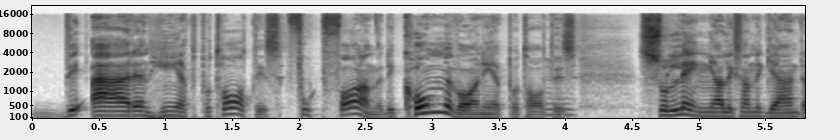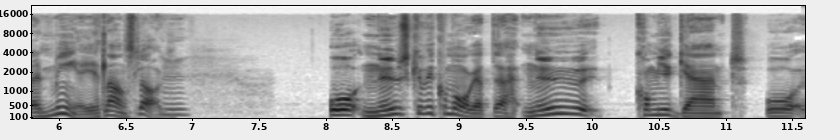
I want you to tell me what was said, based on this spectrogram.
det är en het potatis fortfarande? Det kommer vara en het potatis så länge Alexander Gerndt är med i ett landslag. Och nu ska vi komma ihåg att det, nu kommer ju Gerndt, och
